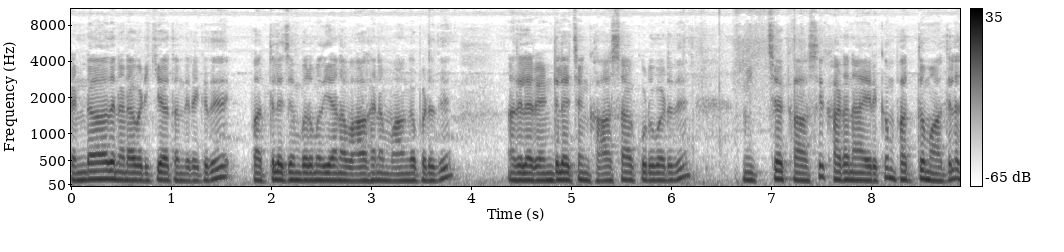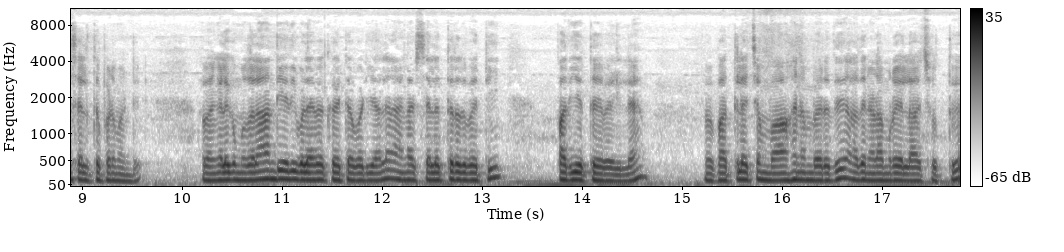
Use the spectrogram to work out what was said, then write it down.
ரெண்டாவது நடவடிக்கையாக தந்திருக்குது. பத்து லட்சம் பெறுமதியான வாகனம் வாங்கப்படுது. அதில் ரெண்டு லட்சம் காசாக கொடுபடுது. மிச்ச காசு கடனாக இருக்கும் பத்து மாதத்தில் செலுத்தப்படும் உண்டு அப்போ எங்களுக்கு முதலாம் தேதி விளைவை கேட்டபடியால் நாங்கள் செலுத்துறது பற்றி பதிய தேவையில்லை. இப்போ பத்து லட்சம் வாகனம் வருது. அது நடைமுறை சொத்து.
